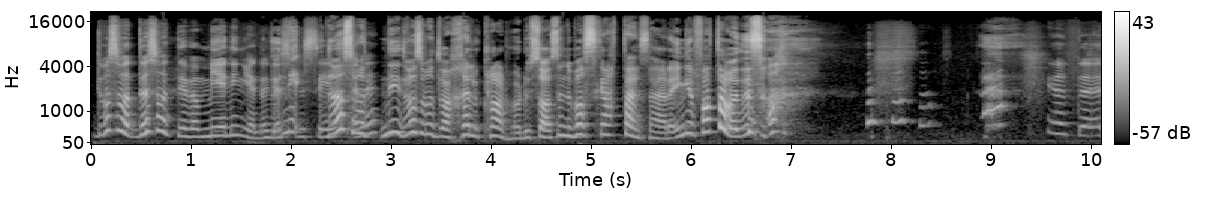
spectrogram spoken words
Det var som att det, var som att det var meningen att jag Nej, skulle säga det var som eller? att, nej, det var som att det var självklart vad du sa, sen du bara skrattar så här. ingen fattar vad du sa. Jag dör.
